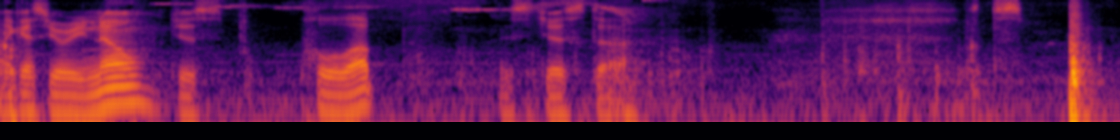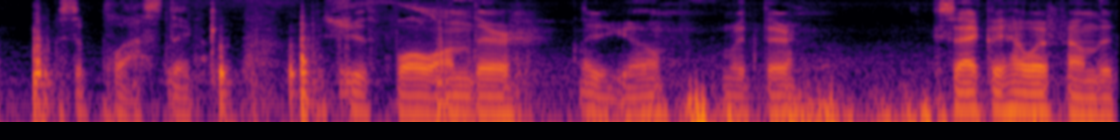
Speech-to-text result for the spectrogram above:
I guess you already know, just pull up it's just a, it's, it's a plastic. It should fall on there. There you go, right there. Exactly how I found it.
